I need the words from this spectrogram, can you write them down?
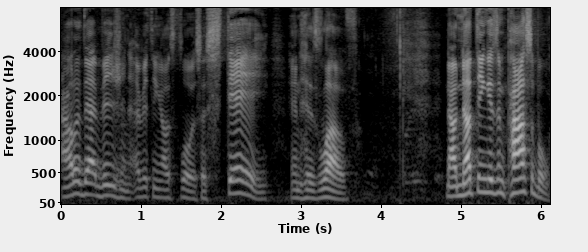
Out of that vision, everything else flows. So stay in His love. Now, nothing is impossible.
